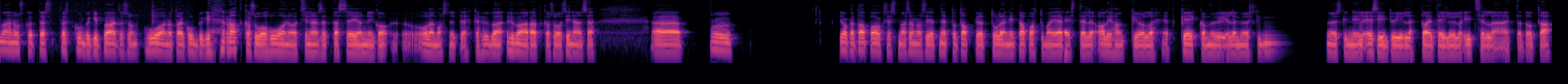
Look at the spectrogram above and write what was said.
mä en usko, että tästä, tästä kumpikin päätös on huono tai kumpikin ratkaisu on huono, että sinänsä tässä ei ole niin olemassa nyt ehkä hyvä, hyvää ratkaisua sinänsä. Ää, joka tapauksessa mä sanoisin, että nettotappiot tulee niin tapahtumajärjestäjille, alihankkijoille, että keikkamyyjille, myöskin, myöskin niille esiintyjille, taiteilijoille itsellään, että tota,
